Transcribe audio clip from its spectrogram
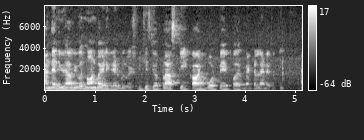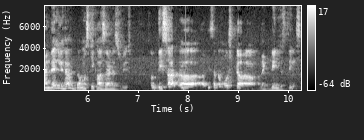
And then you have your non-biodegradable waste, which is your plastic, cardboard, paper, metal, and everything. And then you have domestic hazardous waste. So these are uh, these are the most uh, like dangerous things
